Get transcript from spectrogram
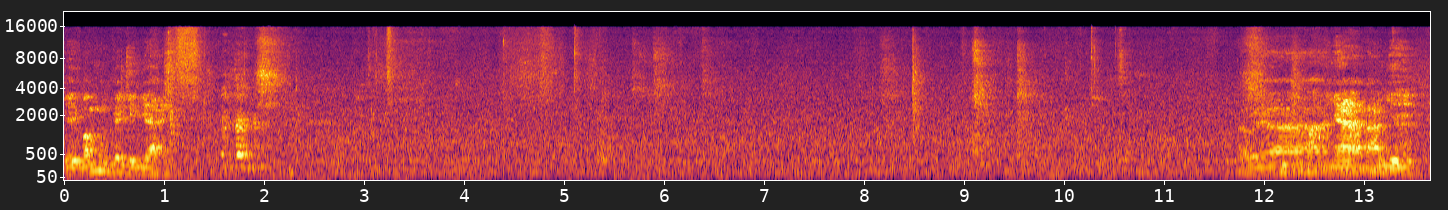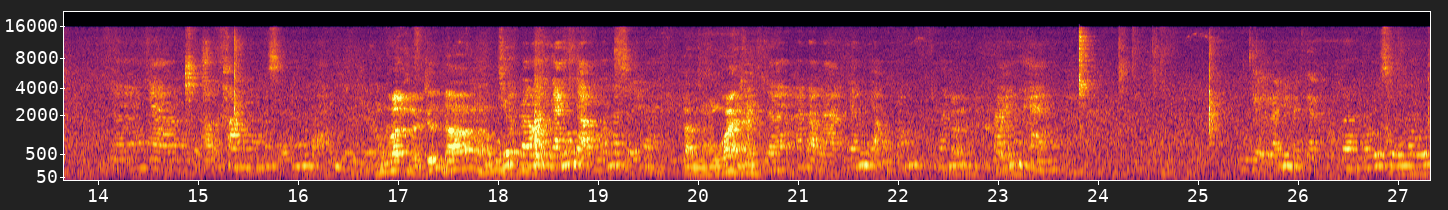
chị bấm cái chân dài rồi à, nhà làm gì? Nhà ở không nó sẽ làm gì. Không có mà trước đó mà không có trước đó gắn dòng nó sẽ đây làm nặng quá hả dạ ở Đà Lạt gắn dòng đó gắn bán hàng. Lên núi xuống núi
